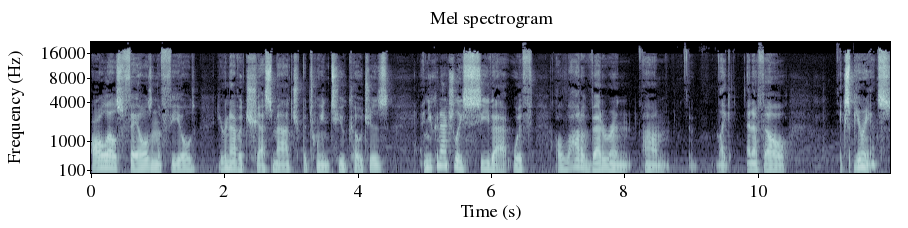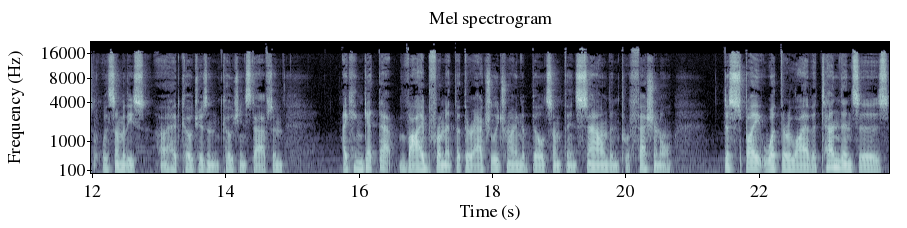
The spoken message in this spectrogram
all else fails in the field, you're going to have a chess match between two coaches. And you can actually see that with a lot of veteran, um, like, NFL experience with some of these uh, head coaches and coaching staffs. And I can get that vibe from it that they're actually trying to build something sound and professional, despite what their live attendance is.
